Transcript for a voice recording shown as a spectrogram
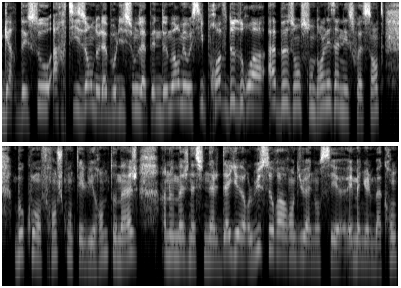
Garde des Sceaux, artisan de l'abolition de la peine de mort, mais aussi prof de droit à Besançon dans les années 60. Beaucoup en Franche-Comté lui rendent hommage. Un hommage national d'ailleurs lui sera rendu, annoncé euh, Emmanuel Macron,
